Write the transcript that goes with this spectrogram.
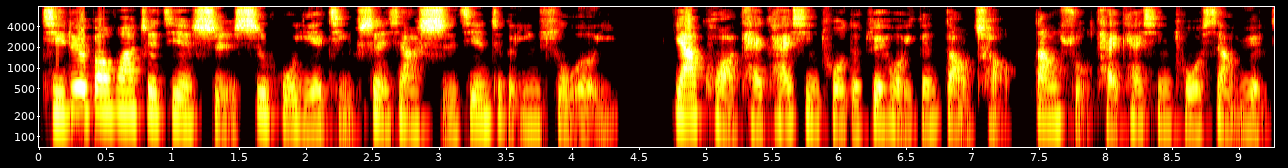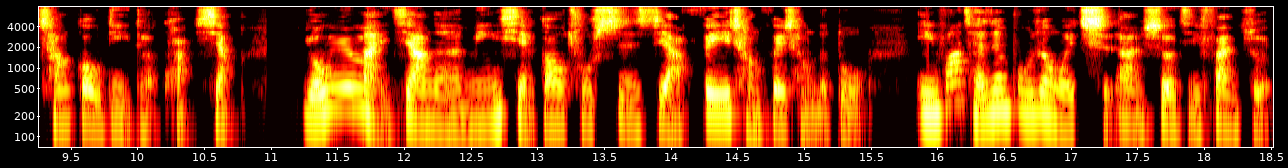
挤兑爆发这件事似乎也仅剩下时间这个因素而已。压垮台开信托的最后一根稻草，当属台开信托向远昌购地的款项。由于买价呢明显高出市价非常非常的多，引发财政部认为此案涉及犯罪，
